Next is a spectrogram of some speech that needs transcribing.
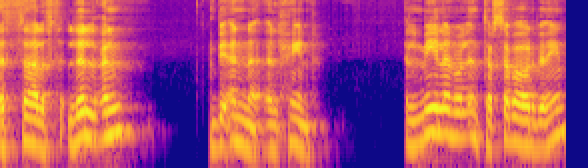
الثالث للعلم بأن الحين الميلان والإنتر 47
